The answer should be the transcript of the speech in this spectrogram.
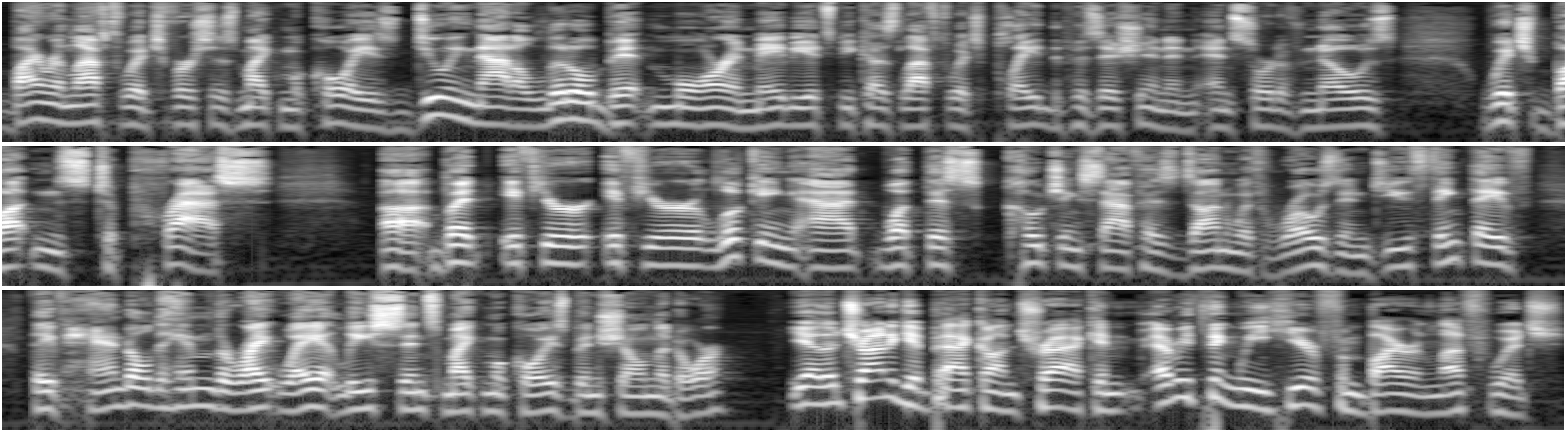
Byron Leftwich versus Mike McCoy is doing that a little bit more, and maybe it's because Leftwich played the position and, and sort of knows which buttons to press. Uh, but if you're if you're looking at what this coaching staff has done with Rosen, do you think they've they've handled him the right way at least since Mike McCoy's been shown the door? Yeah, they're trying to get back on track, and everything we hear from Byron Leftwich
